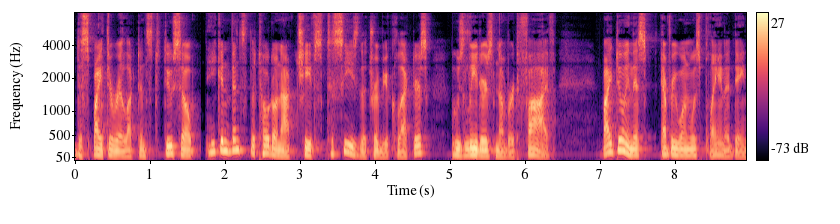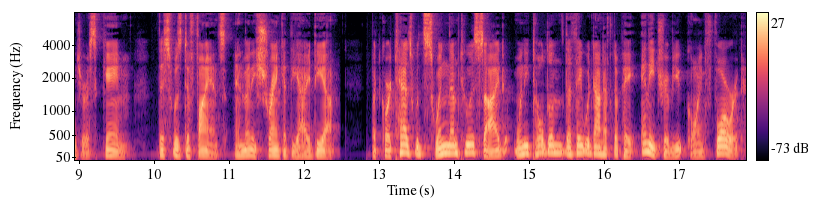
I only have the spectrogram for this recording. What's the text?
Despite their reluctance to do so, he convinced the Totonac chiefs to seize the tribute collectors, whose leaders numbered five. By doing this, everyone was playing a dangerous game. This was defiance, and many shrank at the idea. But Cortes would swing them to his side when he told them that they would not have to pay any tribute going forward.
